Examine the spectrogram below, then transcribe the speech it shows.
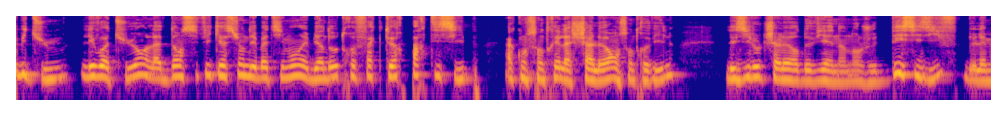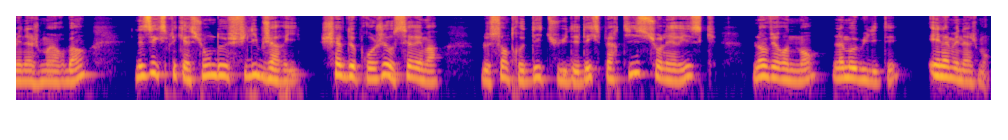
bitume, les voitures, la densification des bâtiments et bien d'autres facteurs participent à concentrer la chaleur en centre-ville. Les îlots de chaleur deviennent un enjeu décisif de l'aménagement urbain. Les explications de Philippe Jarry, chef de projet au CEREMA, le centre d'études et d'expertise sur les risques, l'environnement, la mobilité et l'aménagement.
